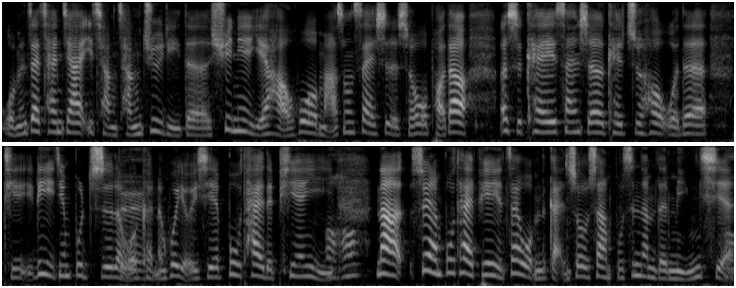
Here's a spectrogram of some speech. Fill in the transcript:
我们在参加一场长距离的训练也好，或马拉松赛事的时候，我跑到二十 K、三十二 K 之后，我的体力已经不支了，我可能会有一些步态的偏移。那虽然步态偏移在我们的感受上不是那么的明显，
